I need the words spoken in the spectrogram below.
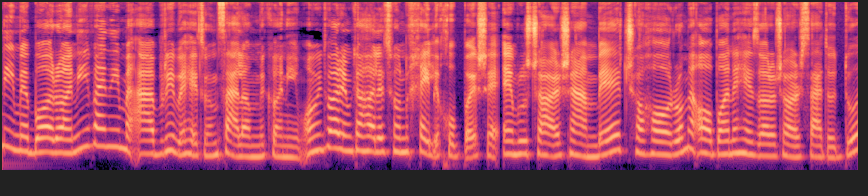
نیمه بارانی و نیمه ابری بهتون سلام می‌کنیم. امیدواریم که حالتون خیلی خوب باشه. امروز چهارشنبه چهارم آبان 1402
